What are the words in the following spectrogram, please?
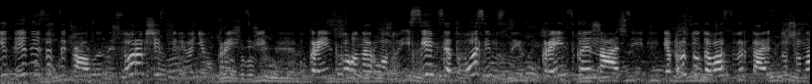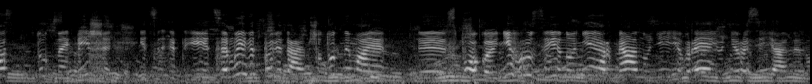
єдиний зацікавлений 46 мільйонів українців, українського народу, і 78 з них української нації. Я просто до вас звертаюся, тому що нас тут найбільше, і це, і це ми відповідаємо, що тут немає е, спокою ні грузину, ні армяну, ні єврею, ні росіянину.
